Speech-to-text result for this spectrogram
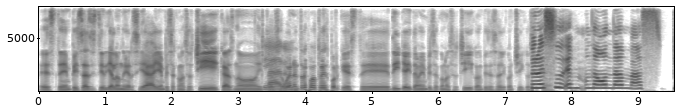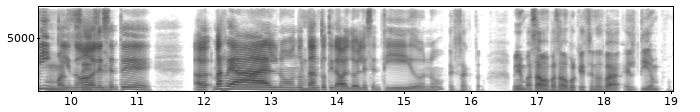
este, empieza a asistir ya a la universidad y empieza a conocer chicas, ¿no? Y todo Bueno, en 3x3 porque este DJ también empieza a conocer chicos, empieza a salir con chicos. Pero eso es una onda más pinky, ¿no? Adolescente más real, no, no tanto tirado al doble sentido, ¿no? Exacto. Bien, pasamos, pasamos porque se nos va el tiempo.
